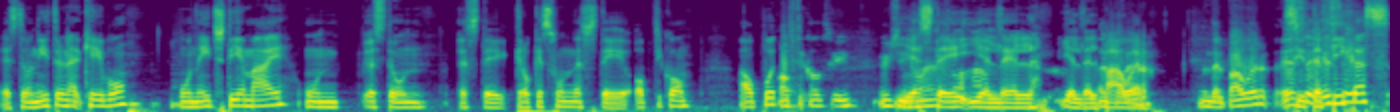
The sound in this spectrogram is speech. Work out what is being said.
este un Ethernet cable, un HDMI, un este un este creo que es un este óptico output. Optical, sí. Y este, y el del, y el del power. El del power. si te fijas,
